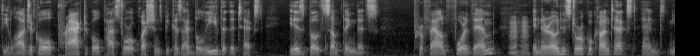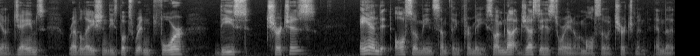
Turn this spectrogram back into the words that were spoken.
theological, practical, pastoral questions because I believe that the text is both something that's profound for them mm-hmm. in their own historical context and you know James Revelation these books written for these churches and it also means something for me so I'm not just a historian I'm also a churchman and the,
